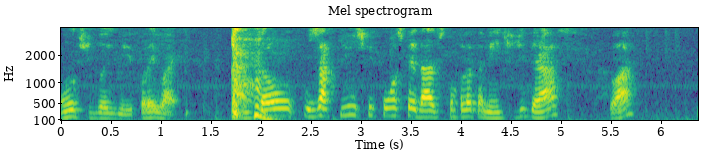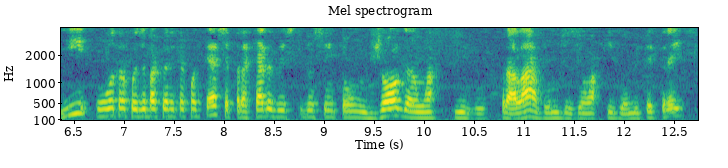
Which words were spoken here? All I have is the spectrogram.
antes de 2000, por aí vai. Então, os arquivos ficam hospedados completamente de graça lá. E outra coisa bacana que acontece é para cada vez que você então joga um arquivo para lá, vamos dizer um arquivo MP3,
